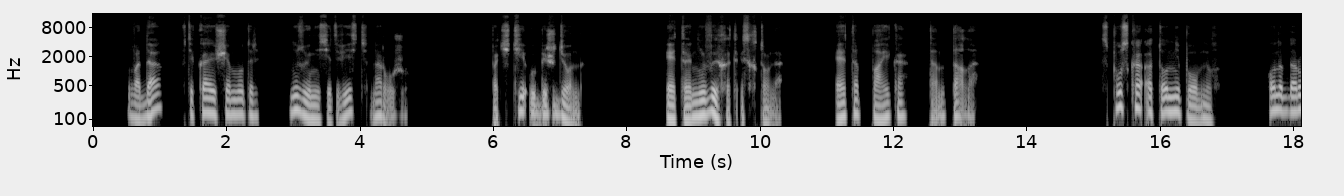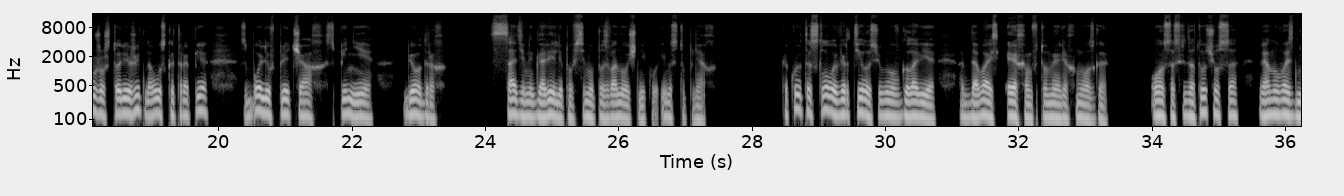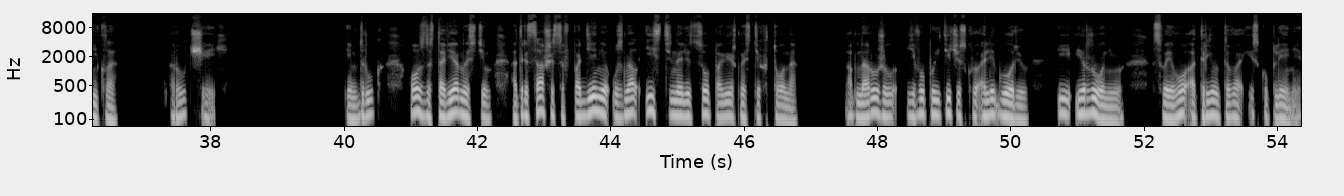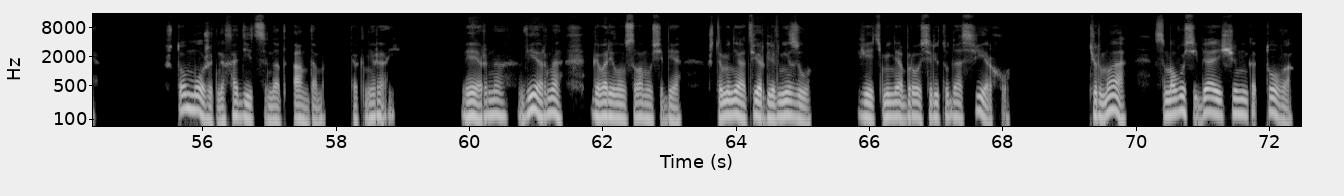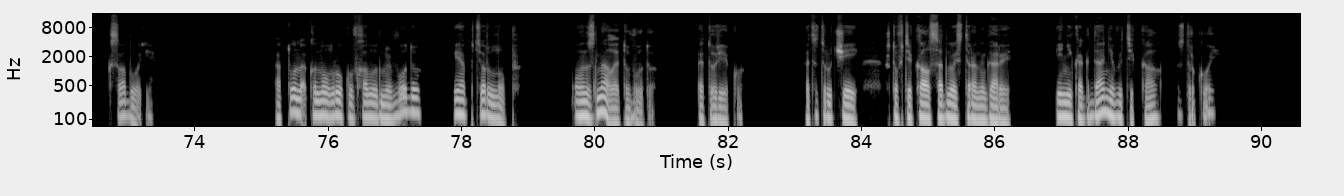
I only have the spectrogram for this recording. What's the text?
Вода, втекающая внутрь, не вынесет весть наружу. Почти убежден. Это не выход из хтона. Это пайка Тантала. Спуска Атон не помнил. Он обнаружил, что лежит на узкой тропе с болью в плечах, спине, бедрах. Ссадины горели по всему позвоночнику и на ступлях. Какое-то слово вертелось у него в голове, отдаваясь эхом в туннелях мозга. Он сосредоточился, и оно возникло. Ручей. И вдруг он с достоверностью, отрицавший совпадение, узнал истинное лицо поверхности Хтона. Обнаружил его поэтическую аллегорию и иронию своего отринутого искупления. Что может находиться над Андом, как не рай? «Верно, верно», — говорил он самому себе, — «что меня отвергли внизу, ведь меня бросили туда сверху. Тюрьма самого себя еще не готова к свободе. Атон окунул руку в холодную воду и обтер лоб. Он знал эту воду, эту реку, этот ручей, что втекал с одной стороны горы и никогда не вытекал с другой.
